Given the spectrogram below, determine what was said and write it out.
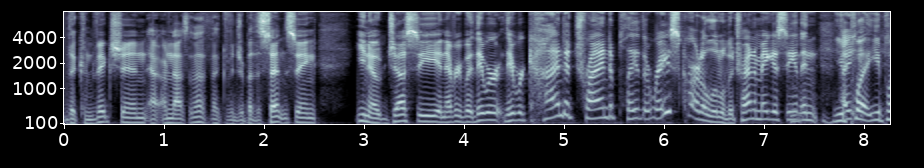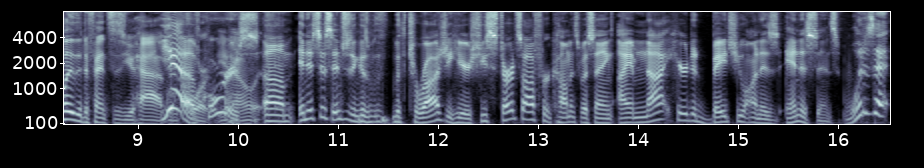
the conviction, uh, I'm not not the conviction, but the sentencing, you know, Jussie and everybody, they were they were kind of trying to play the race card a little bit, trying to make it seem. And you I- play you play the defenses you have. Yeah, court, of you course. know? Um, and it's just interesting because with, with Taraji here, she starts off her comments by saying, I am not here to debate you on his innocence. What is that?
